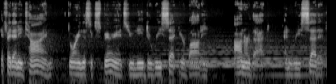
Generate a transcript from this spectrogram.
If at any time during this experience you need to reset your body, honor that and reset it.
